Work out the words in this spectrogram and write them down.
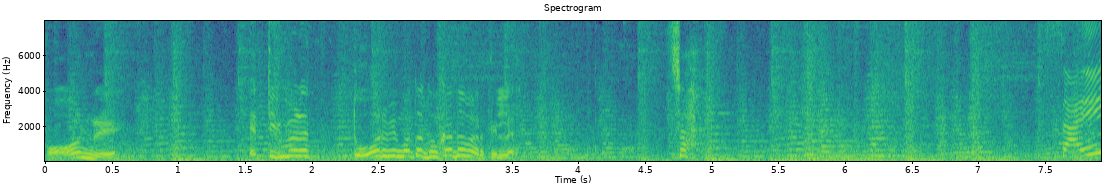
कौन रे एतिक बेले तोर भी मत धोखा देवार साई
